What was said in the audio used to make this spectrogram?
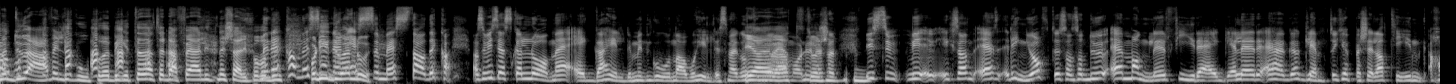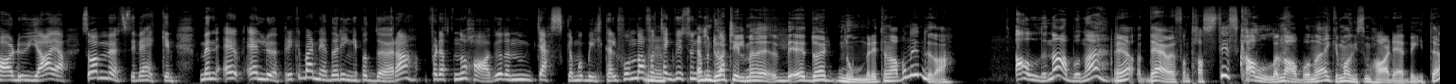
men du er veldig god på det, Birgitte. Det er derfor jeg er litt nysgjerrig på hva Men jeg du kan jo sende en SMS, da. Det kan, altså Hvis jeg skal låne egg av Hilde, min gode nabo Hilde, som jeg går Ja, til jeg hver vet, morgen sånn, sånn- hvis vi, ikke sant? Jeg ringer jo ofte sånn sånn Du, jeg mangler fire egg, eller jeg har glemt å kjøpe gelatin. Har du? Ja, ja. Så bare møtes vi ved hekken. Men jeg, jeg løper ikke bare ned og ringer på døra, for nå har vi jo den jæskla mobiltelefonen, da. For tenk hvis hun Mm. Ja, men du har til og med du har nummeret til naboen din, du, da. Alle naboene. Ja, Det er jo fantastisk. Alle naboene. Det er ikke mange som har det, Birgitte.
